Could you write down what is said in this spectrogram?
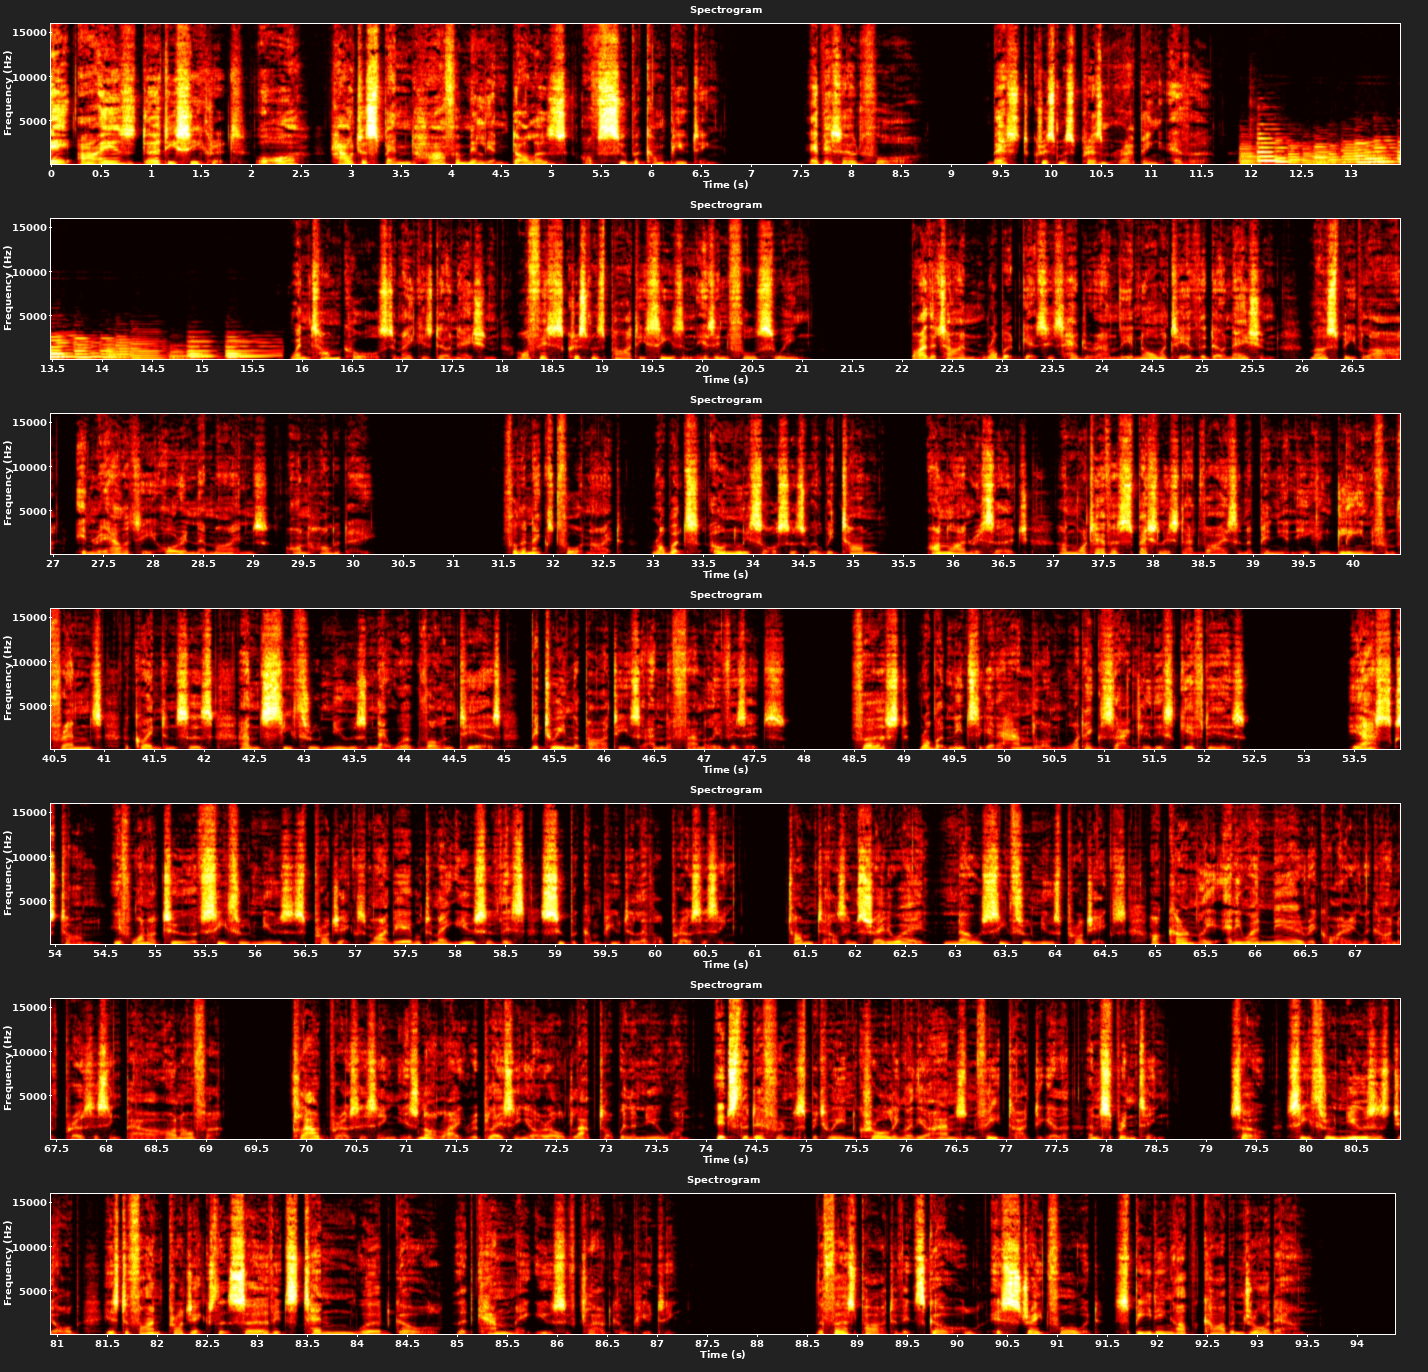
AI's Dirty Secret, or How to Spend Half a Million Dollars of Supercomputing. Episode 4 Best Christmas Present Wrapping Ever. When Tom calls to make his donation, office Christmas party season is in full swing. By the time Robert gets his head around the enormity of the donation, most people are, in reality or in their minds, on holiday. For the next fortnight, Robert's only sources will be Tom, online research, and whatever specialist advice and opinion he can glean from friends, acquaintances, and see-through news network volunteers between the parties and the family visits. First, Robert needs to get a handle on what exactly this gift is. He asks Tom if one or two of See-Through News' projects might be able to make use of this supercomputer level processing. Tom tells him straight away no See-Through News projects are currently anywhere near requiring the kind of processing power on offer. Cloud processing is not like replacing your old laptop with a new one. It's the difference between crawling with your hands and feet tied together and sprinting. So, See-Through News' job is to find projects that serve its 10-word goal that can make use of cloud computing. The first part of its goal is straightforward, speeding up carbon drawdown.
